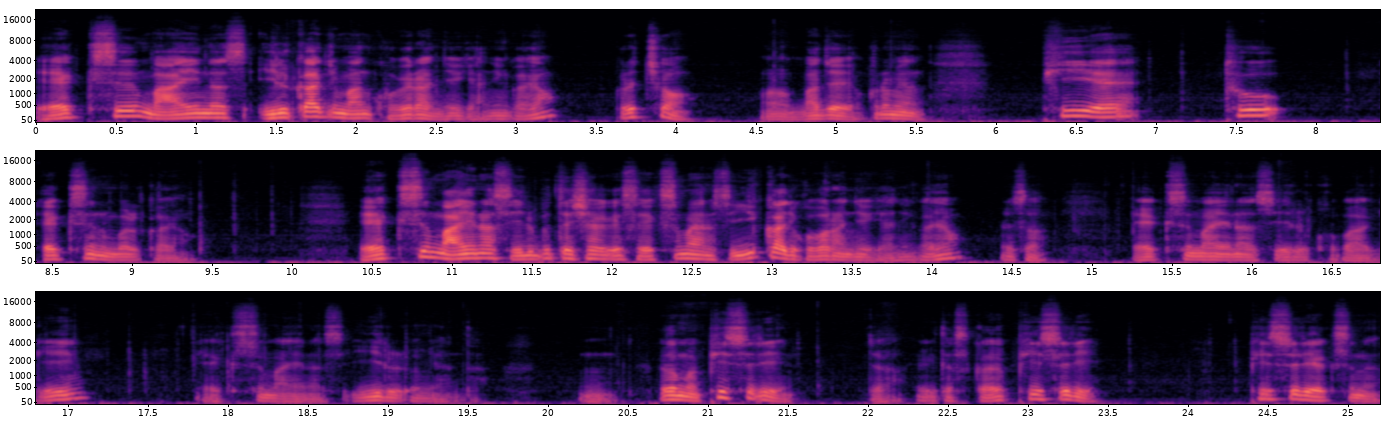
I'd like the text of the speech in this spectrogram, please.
x-1까지만 고별한 얘기 아닌가요? 그렇죠? 어, 맞아요. 그러면 P의 2x는 뭘까요? x 마이너스 1부터 시작해서 x 마이너스 2까지 고발한 얘기 아닌가요? 그래서 x 마이너스 1 곱하기 x 마이너스 2를 의미한다. 음. 그러면 P3 자 여기 됐을까요? P3 P3x는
